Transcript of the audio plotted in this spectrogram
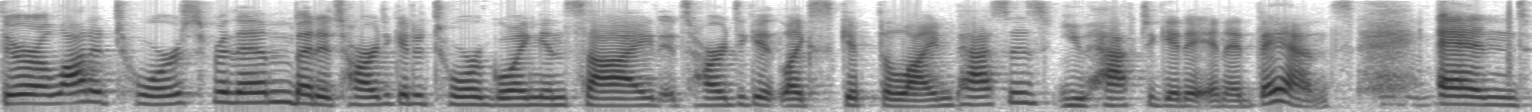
There are a lot of tours for them, but it's hard to get a tour going inside. It's hard to get like skip the line passes. You have to get it in advance. Mm-hmm. And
